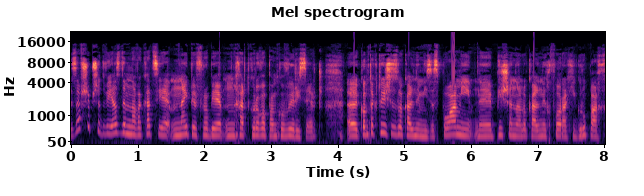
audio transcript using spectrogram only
Zawsze przed wyjazdem na wakacje najpierw robię mm, hardkorowo-punkowy research. E, kontaktuję się z lokalnymi zespołami, e, piszę na lokalnych forach i grupach,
